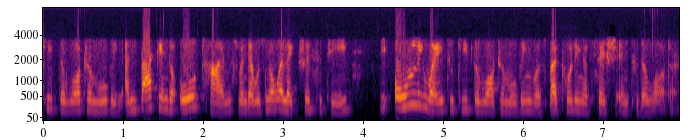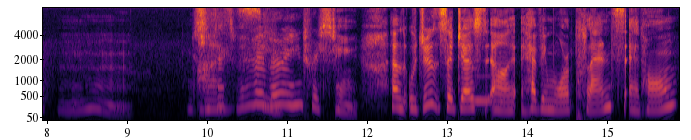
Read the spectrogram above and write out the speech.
keep the water moving. And back in the old times when there was no electricity, the only way to keep the water moving was by putting a fish into the water. So I that's very, very interesting. And would you suggest uh, having more plants at home?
